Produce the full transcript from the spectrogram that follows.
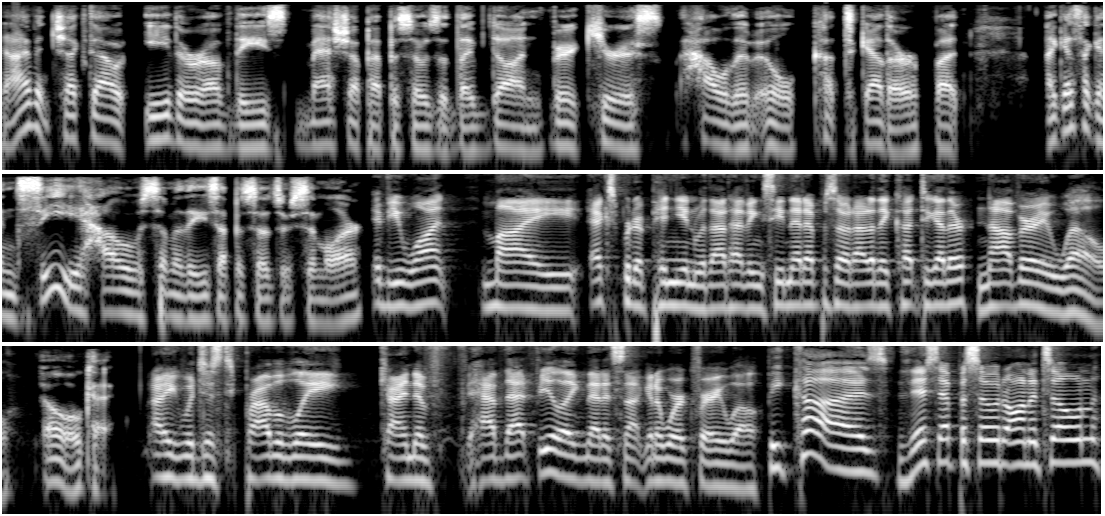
Now, I haven't checked out either of these mashup episodes that they've done. Very curious how that it'll cut together, but I guess I can see how some of these episodes are similar. If you want my expert opinion without having seen that episode, how do they cut together? Not very well. Oh, okay. I would just probably kind of have that feeling that it's not going to work very well because this episode on its own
